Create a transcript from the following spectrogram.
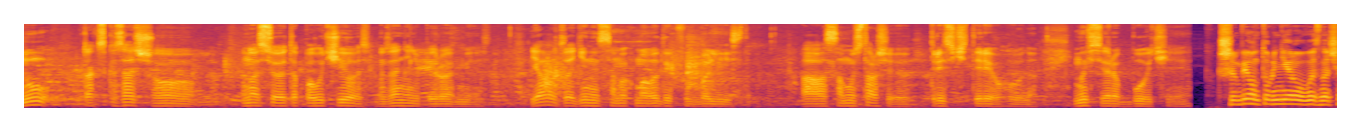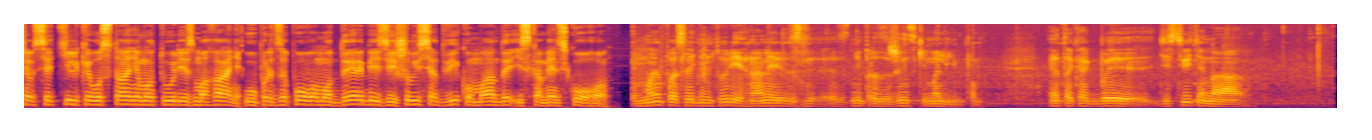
Ну, так сказать, что у нас все это получилось, мы заняли первое место. Я вот один из самых молодых футболистов, а самый старший 34 года. Мы все рабочие. Чемпіон турніру визначився тільки в останньому турі змагань. У принциповому дербі зійшлися дві команди із Кам'янського. Мы в последнем туре играли с, с Днепродзержинским Олимпом. Это как бы действительно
